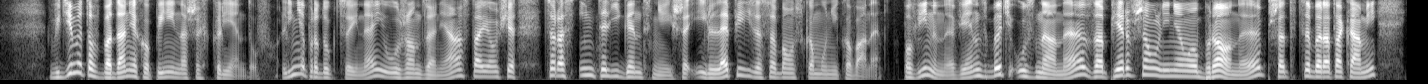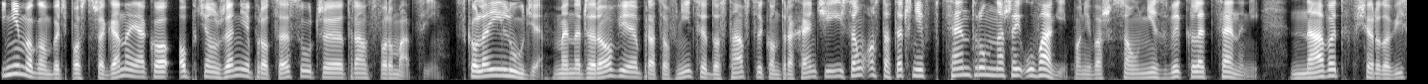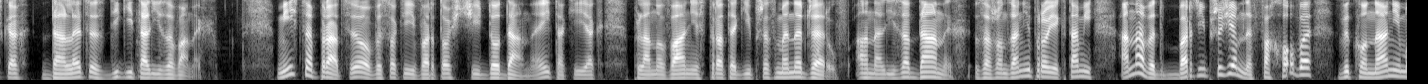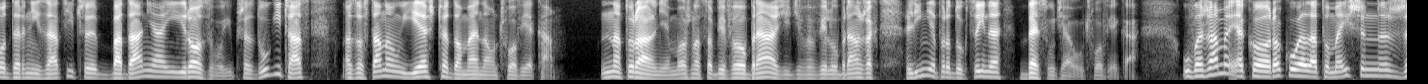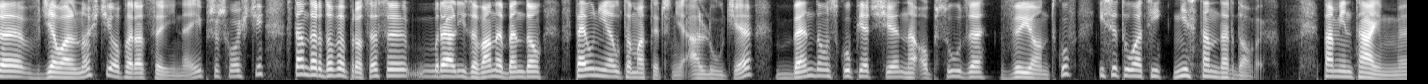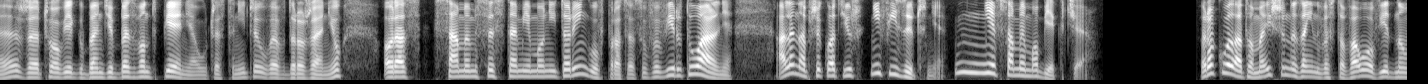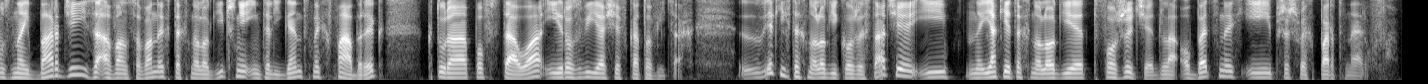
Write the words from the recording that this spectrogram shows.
Widzimy to w badaniach opinii naszych klientów. Linie produkcyjne i urządzenia stają się coraz inteligentniejsze i lepiej ze sobą skomunikowane. Powinny więc być uznane za pierwszą linię obrony przed cyberatakami i nie mogą być postrzegane jako obciążenie procesu czy transformacji. Z kolei ludzie, menedżerowie, pracownicy, dostawcy, kontrahenci są ostatecznie w centrum naszej uwagi, ponieważ są niezwykle cenni, nawet w środowiskach dalece zdigitalizowanych. Miejsca pracy o wysokiej wartości dodanej, takie jak planowanie strategii przez menedżerów, analiza danych, zarządzanie projektami, a nawet bardziej przyziemne, fachowe wykonanie modernizacji czy badania i rozwój przez długi czas zostaną jeszcze domeną człowieka. Naturalnie można sobie wyobrazić w wielu branżach linie produkcyjne bez udziału człowieka. Uważamy jako Rockwell Automation, że w działalności operacyjnej przyszłości standardowe procesy realizowane będą w pełni automatycznie, a ludzie będą skupiać się na obsłudze wyjątków i sytuacji niestandardowych. Pamiętajmy, że człowiek będzie bez wątpienia uczestniczył we wdrożeniu oraz samym systemie monitoringów procesów wirtualnie, ale na przykład już nie fizycznie, nie w samym obiekcie. Rockwell Automation zainwestowało w jedną z najbardziej zaawansowanych technologicznie inteligentnych fabryk, która powstała i rozwija się w Katowicach. Z jakich technologii korzystacie i jakie technologie tworzycie dla obecnych i przyszłych partnerów?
